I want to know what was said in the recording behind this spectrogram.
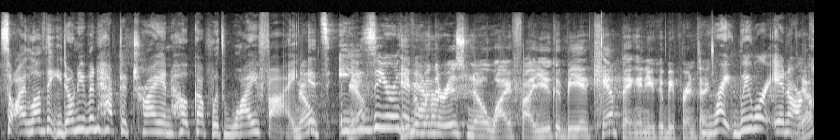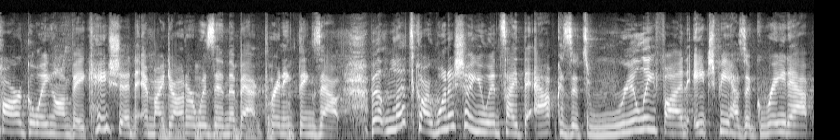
So I love that you don't even have to try and hook up with Wi-Fi. Nope. It's Yep. easier than Even ever. when there is no Wi-Fi, you could be camping and you could be printing. Right, we were in our Yep. car going on vacation and my daughter was in the back printing things out. But let's go, I wanna show you inside the app because it's really fun. HP has a great app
